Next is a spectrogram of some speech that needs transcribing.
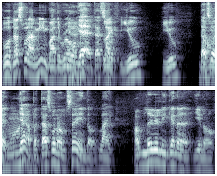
Well, that's what I mean by the real Yeah. Yeah, that's like what- you, you. That's what, homie yeah, but that's what I'm saying though. Like, I'm literally gonna, you know,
